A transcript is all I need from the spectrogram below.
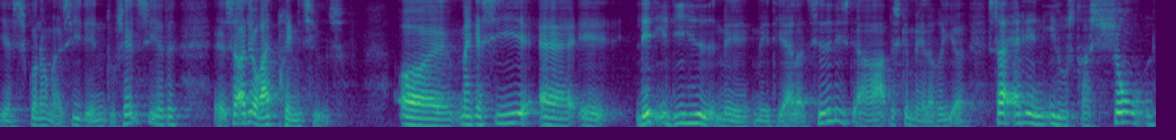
jeg skynder mig at sige det, inden du selv siger det, øh, så er det jo ret primitivt. Og øh, man kan sige, at øh, lidt i lighed med, med de aller tidligste arabiske malerier, så er det en illustration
